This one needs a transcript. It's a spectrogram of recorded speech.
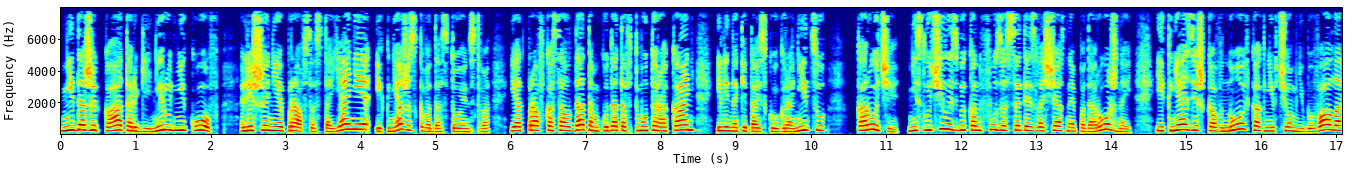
Ни даже каторги, ни рудников, лишение прав состояния и княжеского достоинства, и отправка солдатам куда-то в Тмутаракань или на китайскую границу, Короче, не случилось бы конфуза с этой злосчастной подорожной, и князешка вновь, как ни в чем не бывало,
